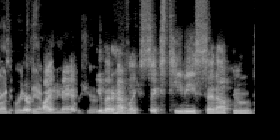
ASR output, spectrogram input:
run If you're a fight fan, sure. You better have like six TVs set up and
